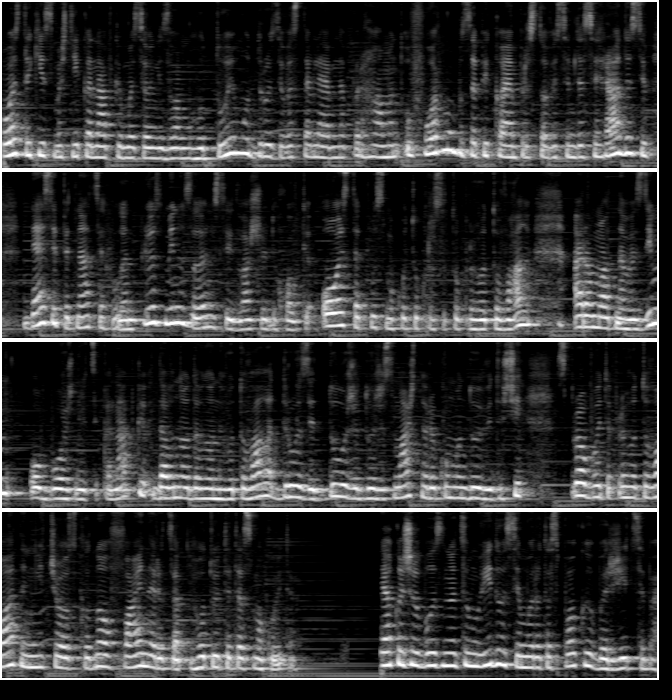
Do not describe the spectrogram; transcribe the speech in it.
Ось такі смачні канапки ми сьогодні з вами готуємо. Друзі, виставляємо на пергамент у форму, запікаємо при 180 градусів 10-15 хвилин, плюс-мінус залежності від вашої духовки. Ось таку смакоту красоту приготували. Аромат на весь. Обожнюю ці канапки. Давно-давно не готувала. Друзі, дуже-дуже смачно. Рекомендую від душі. Спробуйте приготувати. Нічого складного, файний рецепт. Готуйте та смакуйте. Дякую, що ви були зі мною в цьому відео. Всім миру та спокою, бережіть себе.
